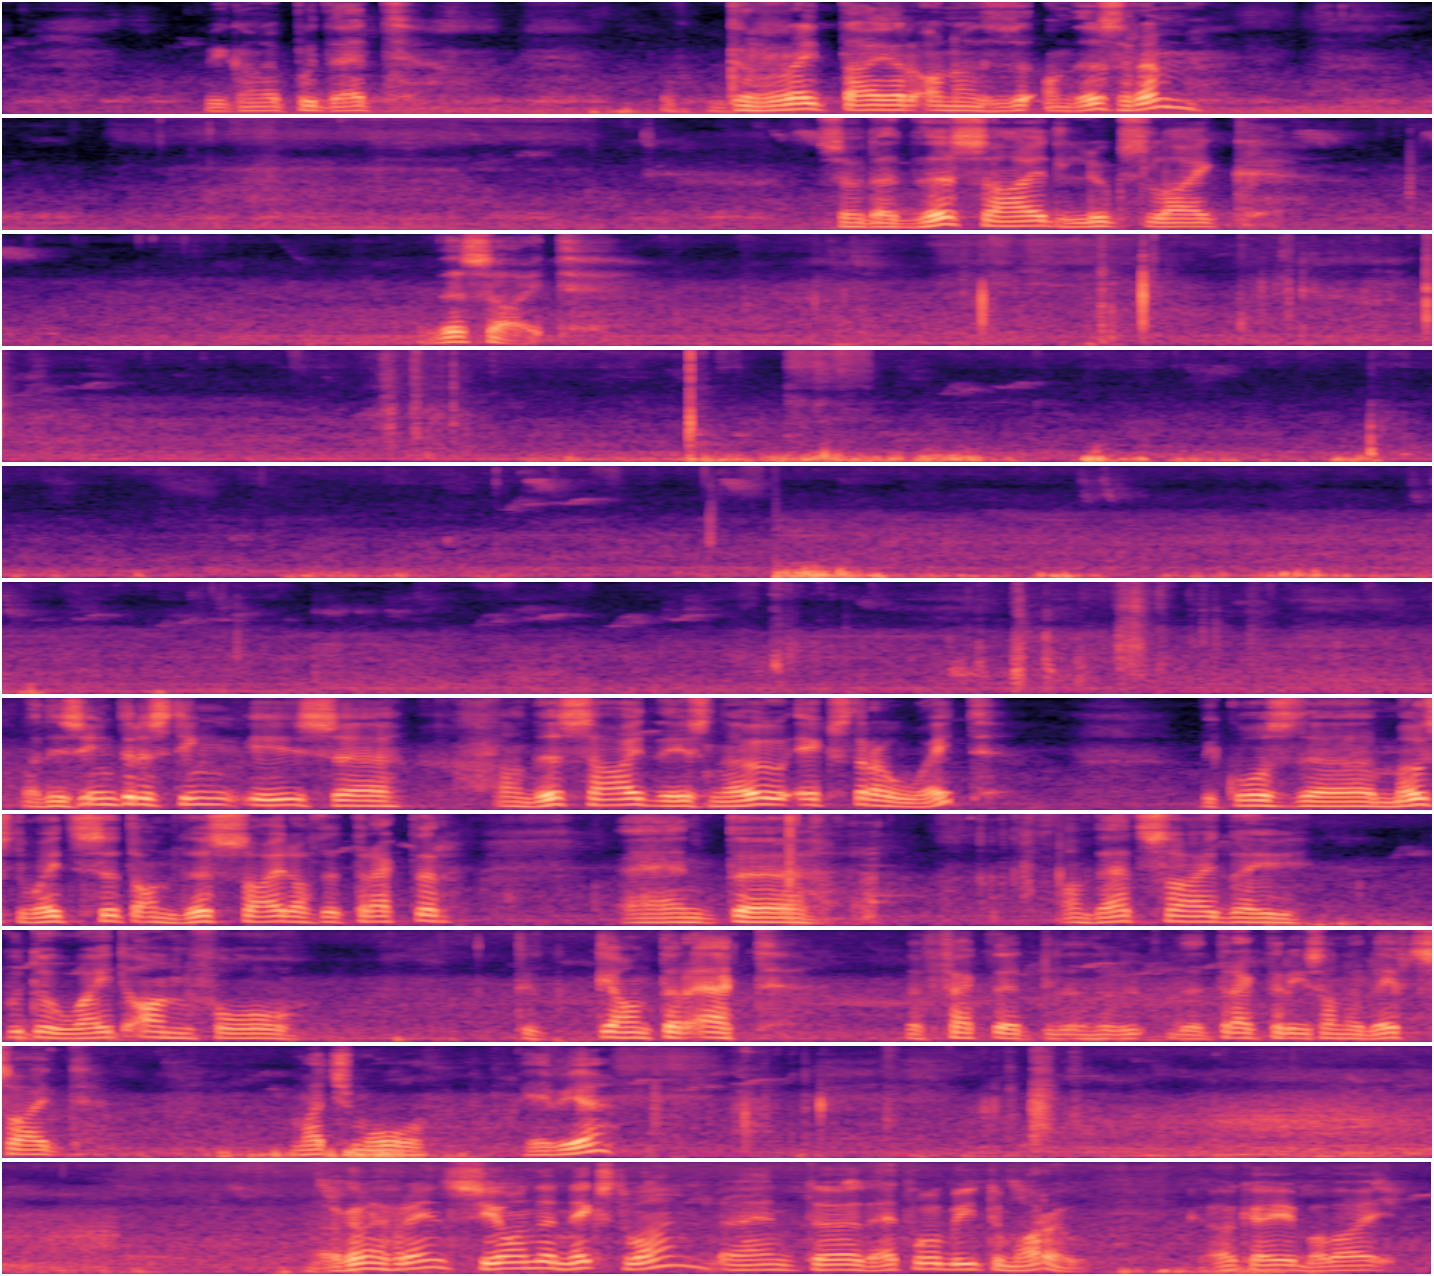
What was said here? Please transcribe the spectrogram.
We're gonna put that great tire on, a, on this rim. So that this side looks like this side what is interesting is uh, on this side there's no extra weight because the most weight sit on this side of the tractor and uh, on that side they put a weight on for to counteract the fact that the, the tractor is on the left side much more heavier okay my friends see you on the next one and uh, that will be tomorrow. Okay bye bye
